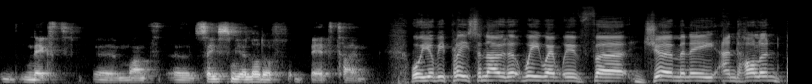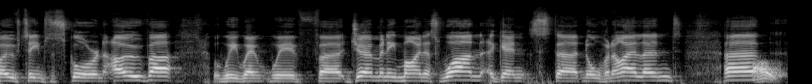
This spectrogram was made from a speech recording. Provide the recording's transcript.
next month. saves me a lot of bad time. Well, you'll be pleased to know that we went with uh, Germany and Holland, both teams to score an over. We went with uh, Germany minus one against uh, Northern Ireland. Uh, oh,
